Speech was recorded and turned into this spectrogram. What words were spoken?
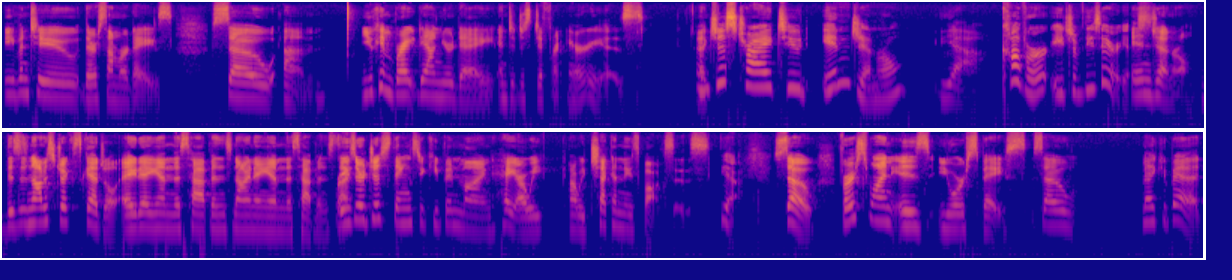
even to their summer days so um, you can break down your day into just different areas and just try to, in general, yeah cover each of these areas. in general. This is not a strict schedule. 8 a.m. this happens, 9 a.m. this happens. These are just things to keep in mind. Hey, are we are we checking these boxes? yeah. So, first one is your space. So, make your bed.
